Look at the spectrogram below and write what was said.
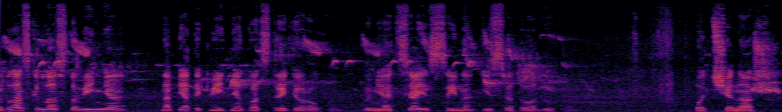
Капеланське благословіння на 5 квітня 23 року в ім'я Отця і Сина і Святого Духа. Отче наш,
